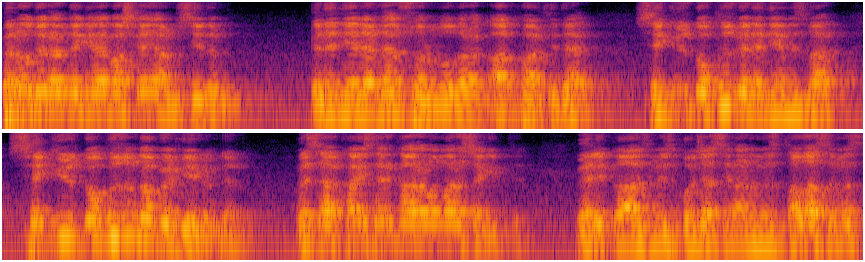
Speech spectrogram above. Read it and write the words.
Ben o dönemde genel başkan yardımcısıydım. Belediyelerden sorumlu olarak AK Parti'de 809 belediyemiz var. 809'unu da bölgeye gönderdim. Mesela Kayseri Kahramanmaraş'a gitti. Melik Gazi'miz, Koca Sinan'ımız, Talas'ımız,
